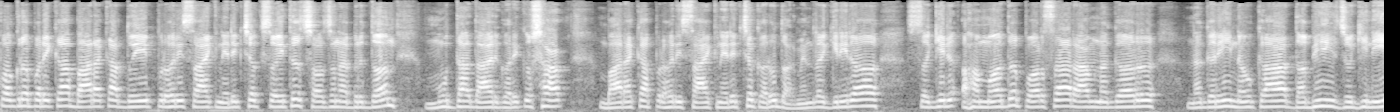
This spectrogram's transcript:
पक्र परेका बाह्रका दुई प्रहरी सहायक निरीक्षक सहित छजना विरुद्ध मुद्दा दायर गरेको छ। बाह्रका प्रहरी सहायक निरीक्षकहरू धर्मेन्द्र गिरी र सगिर अहमद पर्सा रामनगर नगरी नौका दभी जोगिनी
